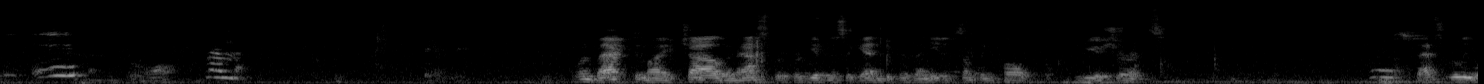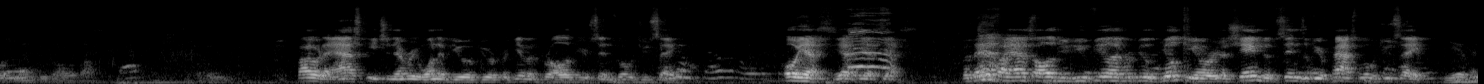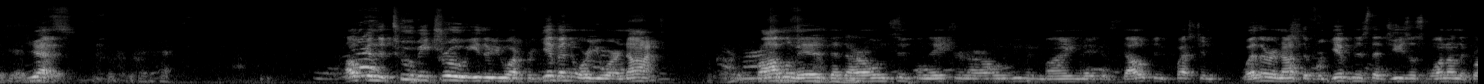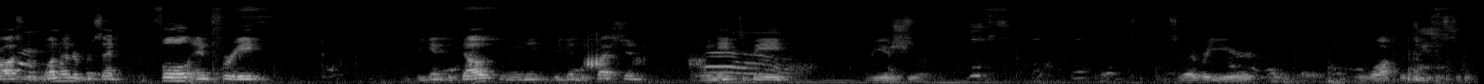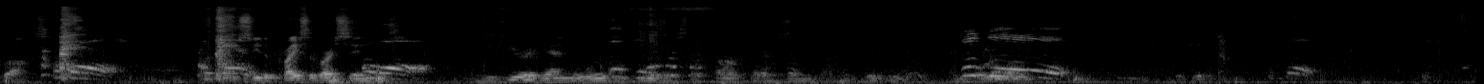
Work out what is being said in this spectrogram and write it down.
Went back to my child and asked for forgiveness again because I needed something called reassurance. That's really what Lent is all about. If I were to ask each and every one of you if you were forgiven for all of your sins, what would you say? Oh, yes, yes, yes, yes. But then if I ask all of you, do you feel ever feel guilty or ashamed of sins of your past, what would you say? Yes. Yes. How can the two be true? Either you are forgiven or you are not. The problem is that our own sinful nature and our own human mind make us doubt and question whether or not the forgiveness that Jesus won on the cross was 100% full and free. We begin to doubt and we need to begin to question. We need to be reassured. So every year, we walk with Jesus to the cross. We see the price of our sins. We hear again the words of Jesus that tell us that our sins are completely and freely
